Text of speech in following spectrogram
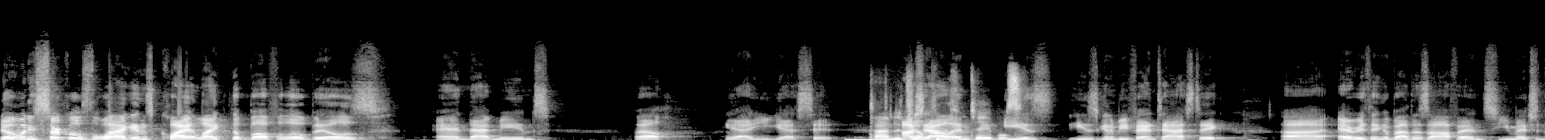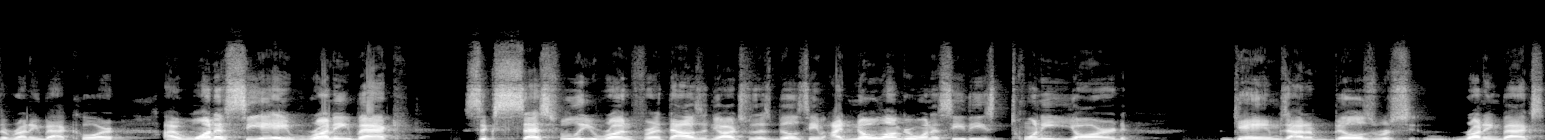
Nobody circles the wagons quite like the Buffalo Bills, and that means, well, yeah, you guessed it. Time to Josh jump Allen, some tables. He is he is going to be fantastic. Uh, everything about this offense. You mentioned the running back core. I want to see a running back successfully run for a thousand yards for this Bills team. I no longer want to see these twenty yard games out of Bills running backs.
